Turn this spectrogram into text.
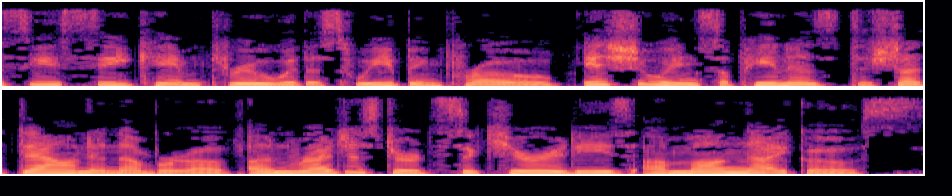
SEC came through with a sweeping probe, issuing subpoenas to shut down a number of unregistered securities among ICOs.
